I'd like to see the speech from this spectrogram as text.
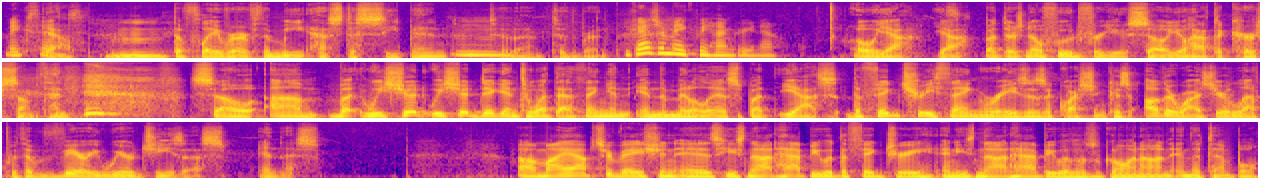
makes yeah. sense. The flavor of the meat has to seep in to the to the bread. You guys are making me hungry now. Oh yeah, yeah. But there's no food for you, so you'll have to curse something. so, um, but we should we should dig into what that thing in, in the middle is. But yes, the fig tree thing raises a question because otherwise you're left with a very weird Jesus in this. Uh, my observation is he's not happy with the fig tree, and he's not happy with what's going on in the temple.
